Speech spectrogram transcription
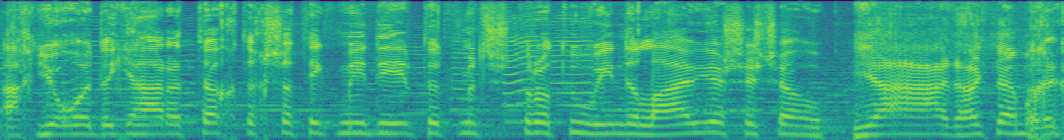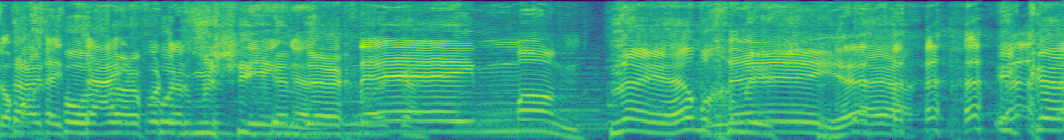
Ach jongen, de jaren tachtig zat ik midden tot met strot toe in de luiers en zo. ja, daar had je helemaal Had geen tijd allemaal voor, geen tijd eh, voor, voor de muziek en dergelijke. Nee, man. Nee, helemaal gemist. Nee, hè? ja, ja. Ik eh,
